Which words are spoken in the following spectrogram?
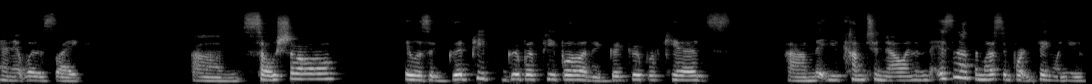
and it was like um, social. It was a good pe- group of people and a good group of kids um, that you come to know. And isn't that the most important thing when you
